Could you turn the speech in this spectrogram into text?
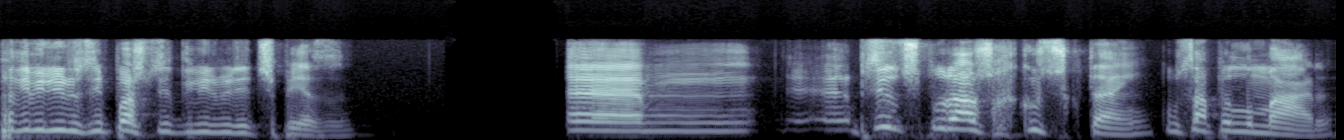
Para diminuir os impostos, precisa diminuir a despesa. Um, precisa de explorar os recursos que tem, começar pelo mar,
